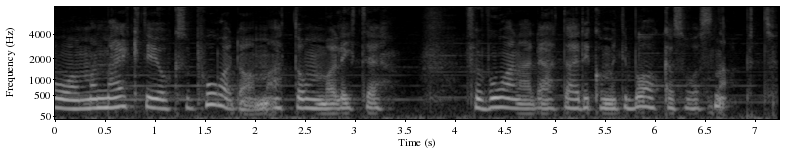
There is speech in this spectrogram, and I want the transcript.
Och man märkte ju också på dem att de var lite förvånade att det hade kommit tillbaka så snabbt.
